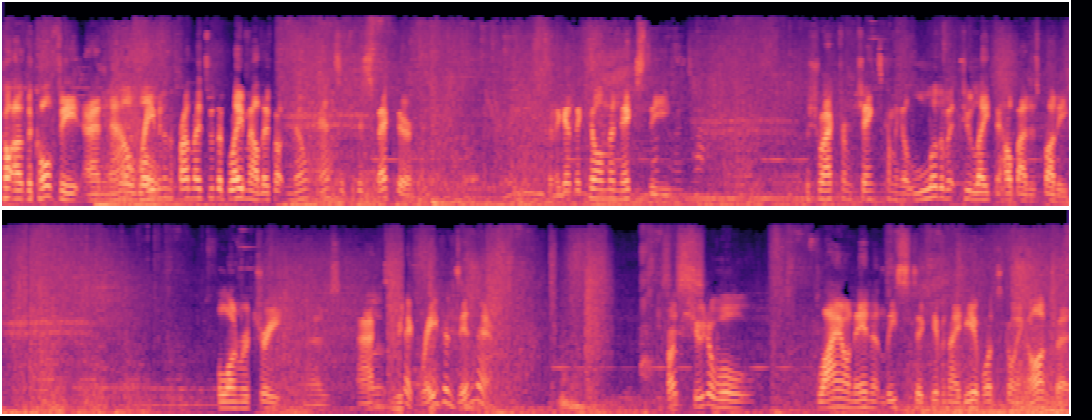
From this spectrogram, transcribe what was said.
uh, the cold feet, and now Oh, Raven in the front lines with the blade mail. They've got no answer to the Spectre. Gonna get the kill on the Nyx. The Bushwhack from Shanks coming a little bit too late to help out his buddy. Full on retreat as Axe. Like Raven's in there. Front shooter will fly on in at least to give an idea of what's going on, but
